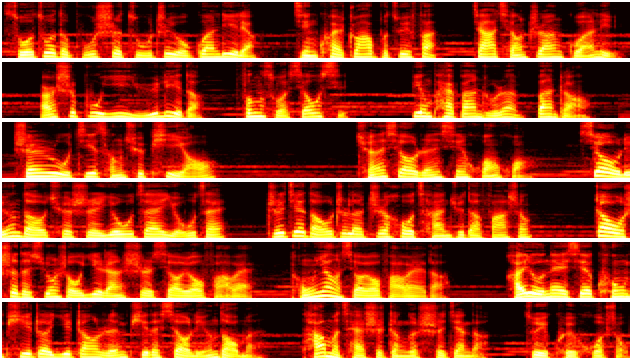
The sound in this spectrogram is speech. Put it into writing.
所做的不是组织有关力量尽快抓捕罪犯、加强治安管理，而是不遗余力的封锁消息，并派班主任、班长深入基层去辟谣。全校人心惶惶，校领导却是悠哉悠哉，直接导致了之后惨剧的发生。肇事的凶手依然是逍遥法外，同样逍遥法外的，还有那些空披着一张人皮的校领导们，他们才是整个事件的罪魁祸首。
